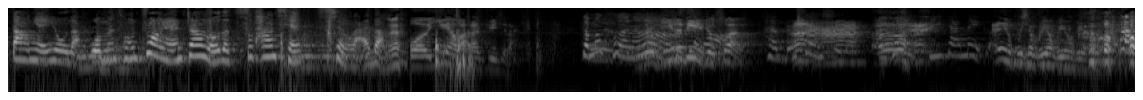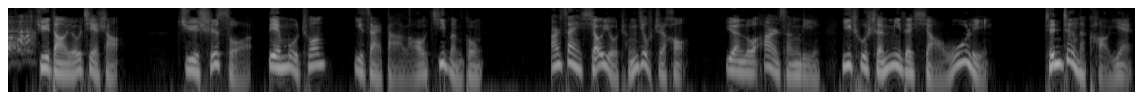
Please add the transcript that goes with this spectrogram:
当年用的，我们从状元张楼的祠堂前请来的。哎，我一定要把它举起来。怎么可能？离了地就算了。很不现实。你可以提一下那个。哎，不行不行不行不行！据导游介绍，举石锁、练木桩。意在打牢基本功，而在小有成就之后，院落二层里一处神秘的小屋里，真正的考验。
